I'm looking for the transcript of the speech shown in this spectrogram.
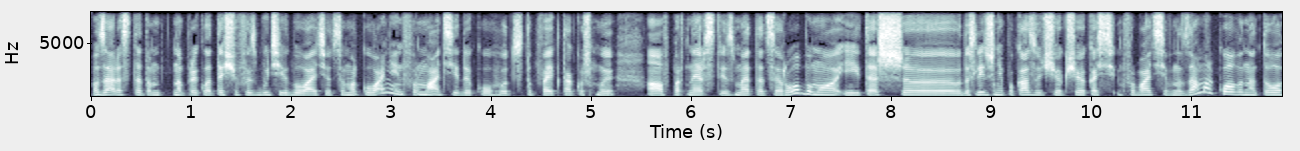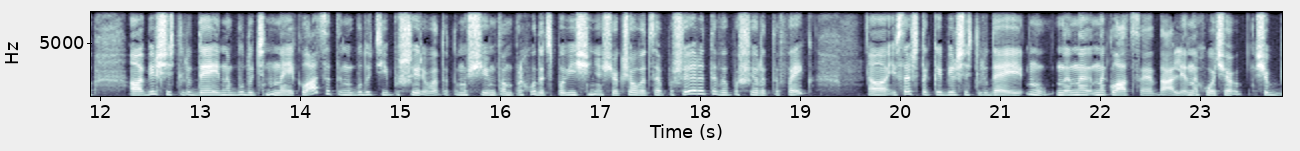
От зараз те, там, наприклад, те, що в Фейсбуці відбувається це маркування інформації, до якого от StopFake також ми в партнерстві з Мета це робимо. І теж е, дослідження показують, що якщо якась інформація вона замаркована, то більшість людей не будуть на неї клацати, не будуть її поширювати, тому що їм там приходить сповіщення, що якщо ви це поширите, ви поширите фейк. І все ж таки більшість людей ну не не, не клацає далі, не хоче, щоб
